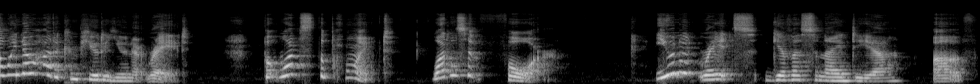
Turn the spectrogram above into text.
So we know how to compute a unit rate. But what's the point? What is it for? Unit rates give us an idea of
